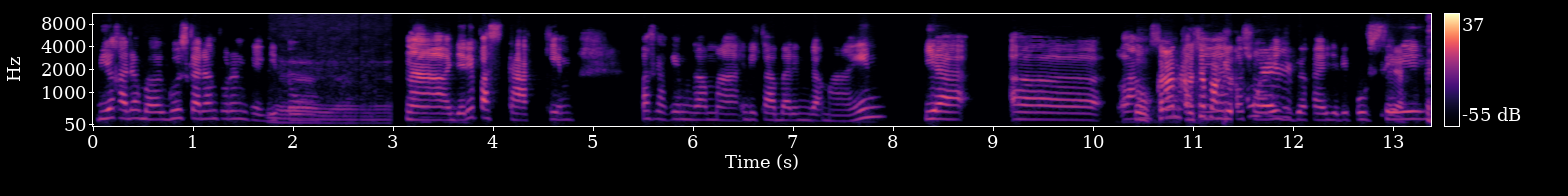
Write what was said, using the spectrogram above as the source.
dia kadang bagus, kadang turun kayak gitu. Yeah, yeah, yeah. Nah, jadi pas Kakim pas Kakim nggak ma dikabarin nggak main, ya eh langsung kan, harusnya panggil. Lori juga kayak jadi pusing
